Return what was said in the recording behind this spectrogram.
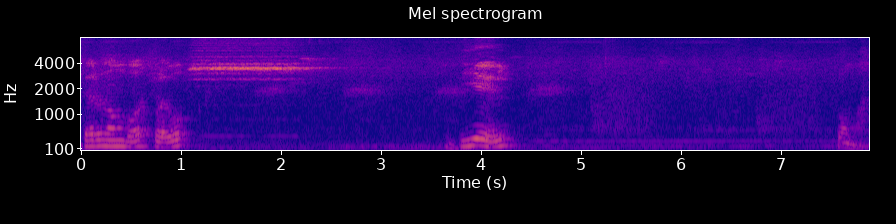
তেরো নম্বর প্রয়োগ। বিএল প্রমাণ।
